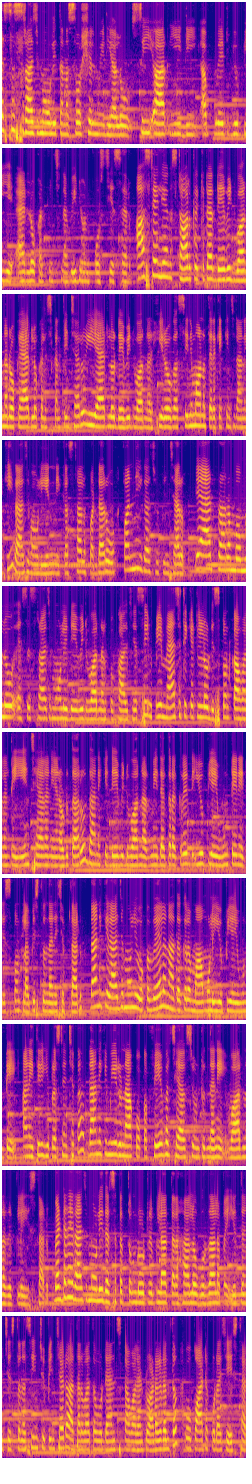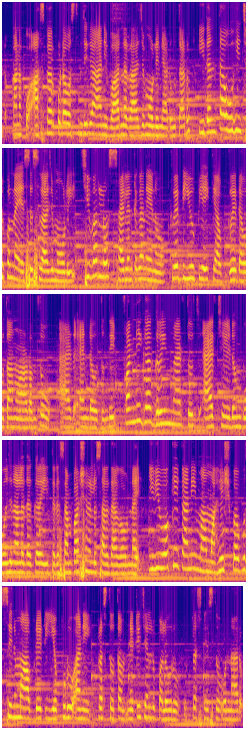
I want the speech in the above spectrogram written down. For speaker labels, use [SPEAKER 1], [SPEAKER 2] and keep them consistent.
[SPEAKER 1] SS Rajamouli తన social మీడియాలో సిఆర్ఈడి upgrade UPA యాడ్లో కనిపించిన వీడియోను పోస్ట్ చేశారు. Australia star cricketer David Warner ఒక యాడ్లో కలిసి కనిపించారు. ఈ యాడ్లో డేవిడ్ వార్నర్ హీరోగా సినిమాను తెరకెక్కించడానికి రాజమౌళి ఎన్ని కష్టాలు పడ్డారో ఫన్నీగా చూపించారు. ఈ యాడ్ ప్రారంభంలో ఎస్ఎస్ రాజమౌళి డేవిడ్ వార్నర్కు కాల్ చేసి మీ మ్యాచ్ టికెట్లలో డిస్కౌంట్ కావాలంటే ఏం చేయాలని? అని అడుగుతారు. దానికి డేవిడ్ వార్నర్ మీ దగ్గర క్రెడ్ యూపీఐ ఉంటేనే డిస్కౌంట్ లభిస్తుందని చెప్తాడు. దానికి రాజమౌళి ఒకవేళ నా దగ్గర మామూలు యూపీఐ ఉంటే అని తిరిగి ప్రశ్నించక దానికి మీరు నాకు ఒక ఫేవర్ చేయాల్సి ఉంటుందని వార్నర్ రిప్లై ఇస్తాడు. వెంటనే రాజమౌళి దర్శకత్వంలో ట్రిపుల్ ఆర్ తరహాలో గుర్రాలపై యుద్ధం చేస్తున్న సీన్ చూపించాడు. ఆ తర్వాత ఓ డాన్స్ కావాలంటూ అడగడంతో ఓ పాట కూడా చేయిస్తాడు. మనకు ఆస్కార్ కూడా వస్తుందిగా అని వార్నర్ రాజమౌళిని అడుగుతాడు. ఇదంతా ఊహించుకున్న ఎస్ఎస్ రాజమౌళి చివర్లో సైలెంట్గా నేను క్రెడ్ యూపీఐకి అప్గ్రేడ్ అవుతాను అనడంతో యాడ్ ఎండ్ అవుతుంది. ఫన్నీగా గ్రీన్ మ్యాట్తో యాడ్ చేయడం భోజనాల దగ్గర ఇతర సంభాషణలు సరదాగా ఉన్నాయి. ఇవి ఓకే కానీ మా మహేష్ బాబు సినిమా అప్డేట్ ఎప్పుడు అని ప్రస్తుతం నెటిజన్లు పలువురు ప్రశ్నిస్తూ ఉన్నారు.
